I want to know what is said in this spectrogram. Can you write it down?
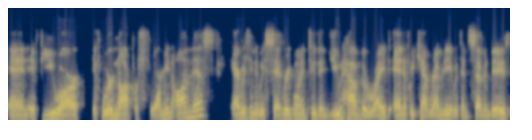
and if you are if we're not performing on this, everything that we said we're going to, then you have the right. And if we can't remedy it within seven days,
